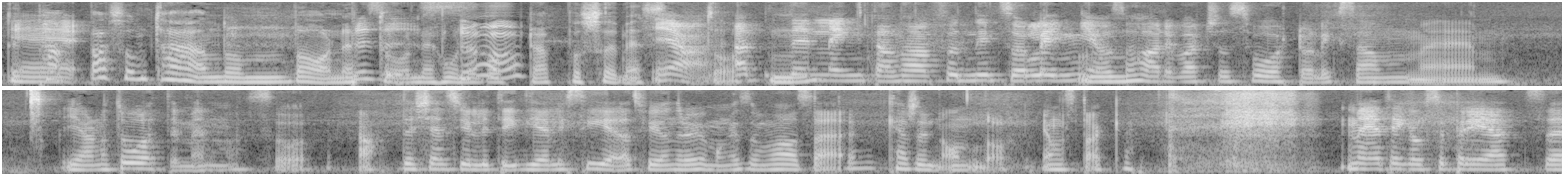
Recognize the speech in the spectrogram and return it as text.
Det är pappa som tar hand om barnet då Precis. när hon är Ja. borta på semester. Ja, då. att Mm. den längtan har funnits så länge och så Mm. har det varit så svårt att liksom eh, göra något åt det. Men så, ja, det känns ju lite idealiserat för jag undrar hur många som var så här, kanske någon dag, enstaka. Men jag tänker också på det att eh,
